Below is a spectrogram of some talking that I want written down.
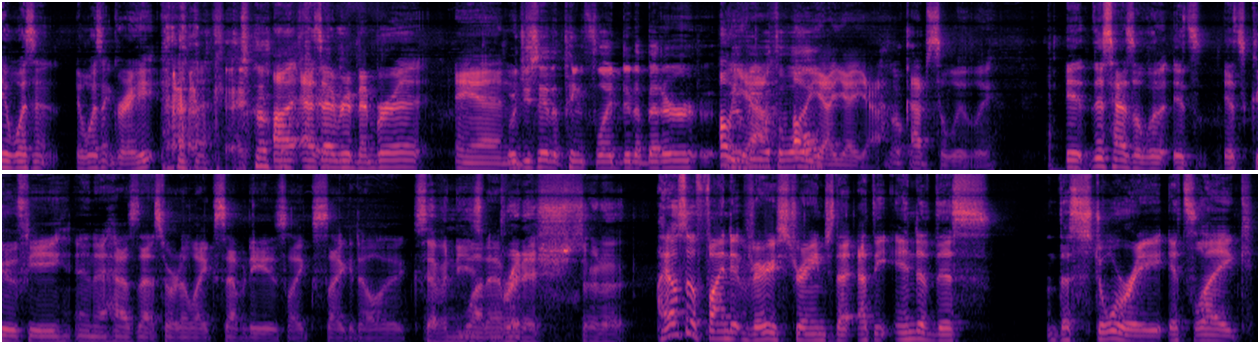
it wasn't. It wasn't great Okay. uh, as I remember it. And Would you say that Pink Floyd did a better Oh movie yeah. with the wall? Oh yeah, yeah, yeah. Okay. Absolutely. It this has a little. It's it's goofy and it has that sort of like seventies like psychedelic 70s whatever. British sort of. I also find it very strange that at the end of this the story, it's like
